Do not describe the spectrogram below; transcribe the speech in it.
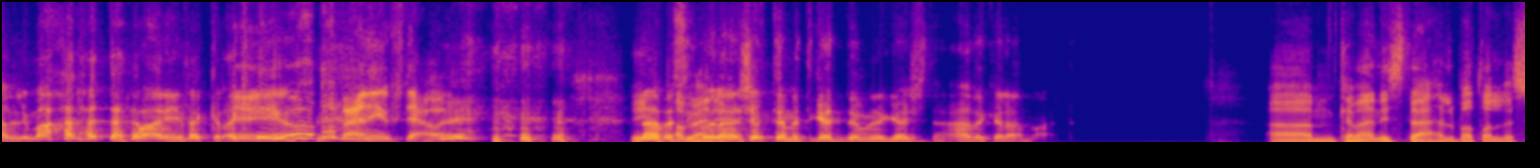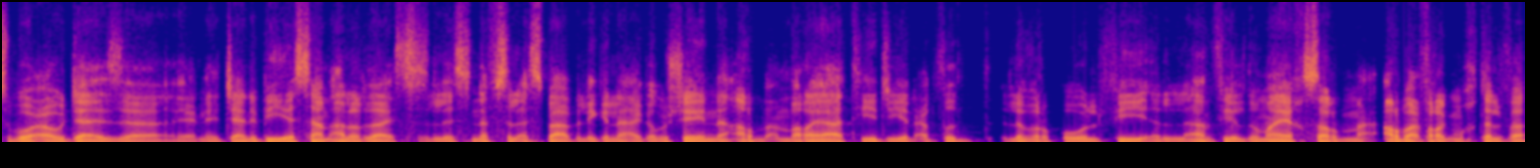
اللي ما أخذ حتى ثواني يفكر أكيد. إيه طبعا إيه إيش دعوة؟ لا إيه بس يقول أنا. شفته متقدم ونقشته هذا كلام عاد كمان يستاهل بطل الأسبوع أو جائزة يعني جانبية سام ألردايس لس- نفس الأسباب اللي قلناها قبل شيء انه أربع مباريات يجي يلعب ضد ليفربول في الأنفيلد وما يخسر مع أربع فرق مختلفة.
